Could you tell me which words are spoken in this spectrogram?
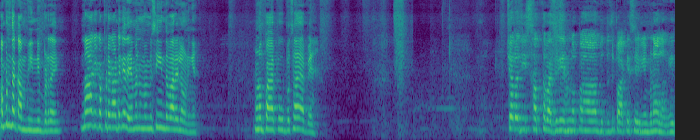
ਆਪਣੇ ਤਾਂ ਕੰਮ ਹੀ ਨਿਬੜ ਰਹੇ। ਨਾ ਕੇ ਕੱਪੜੇ ਕੱਢ ਕੇ ਦੇ, ਮੈਨੂੰ ਮੈਂ ਮਸ਼ੀਨ ਦੁਬਾਰੇ ਲਾਉਣੀ ਆ। ਹੁਣ ਪਾਇਪ ਪੂਪ ਬਸਾਇਆ ਪਿਆ। ਚਲੋ ਜੀ 7 ਵੱਜ ਗਏ, ਹੁਣ ਆਪਾਂ ਦੁੱਧ 'ਚ ਪਾ ਕੇ ਸੇਵੀਆਂ ਬਣਾ ਲਾਂਗੇ।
